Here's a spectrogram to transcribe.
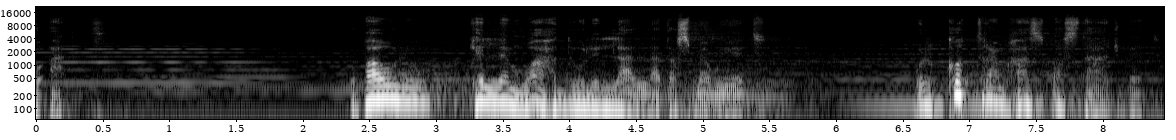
u qatt. U Pawlu kellem waħdu lill-Alla tas-smewwiet, u l-kotra mħassba stagħġbet.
